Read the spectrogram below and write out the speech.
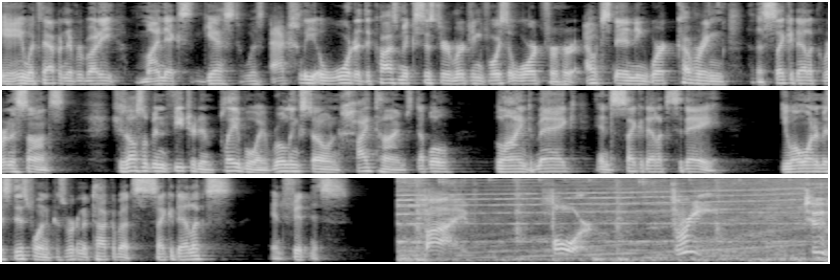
Okay, what's happened, everybody? My next guest was actually awarded the Cosmic Sister Emerging Voice Award for her outstanding work covering the psychedelic renaissance. She's also been featured in Playboy, Rolling Stone, High Times, Double Blind Mag, and Psychedelics Today. You won't want to miss this one because we're going to talk about psychedelics and fitness. Five, four, three, two,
